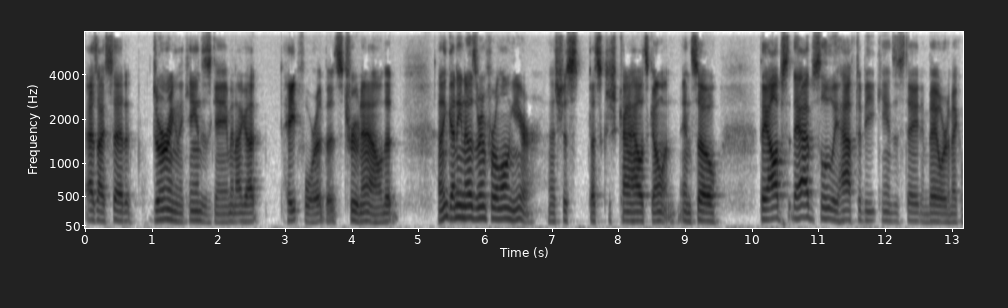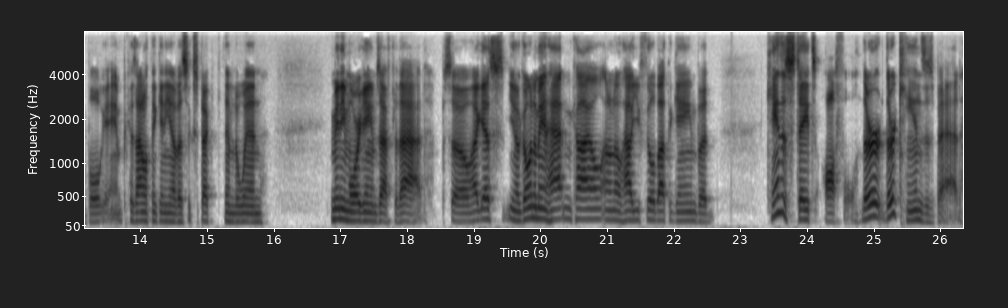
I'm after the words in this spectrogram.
as I said during the Kansas game, and I got hate for it, but it's true now, that I think Gundy knows they're in for a long year. That's just that's just kind of how it's going. And so they obs- they absolutely have to beat Kansas State and Baylor to make a bowl game because I don't think any of us expect them to win many more games after that. So I guess you know going to Manhattan, Kyle. I don't know how you feel about the game, but Kansas State's awful. They're they're Kansas bad.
